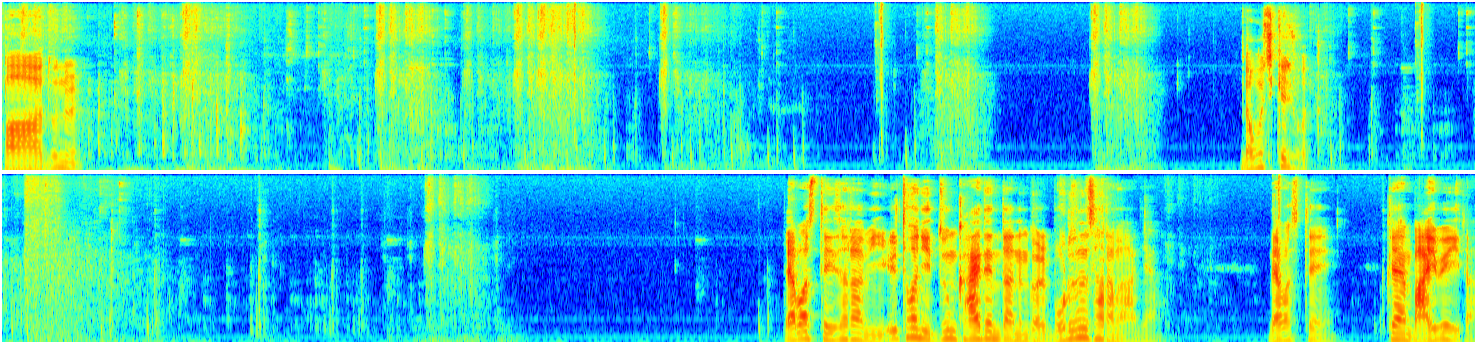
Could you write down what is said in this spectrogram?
아 눈을 너무 쉽게 죽었다 내가 봤을 때 이 사람이 1턴이 눈 가야 된다는 걸 모르는 사람은 아니야 내가 봤을 때 그냥 마이웨이다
